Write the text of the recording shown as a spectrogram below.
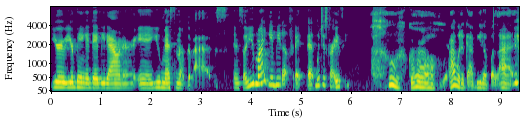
you're you're being a Debbie Downer and you messing up the vibes, and so you might get beat up for that. That which is crazy. Ooh, girl, I would have got beat up a lot.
